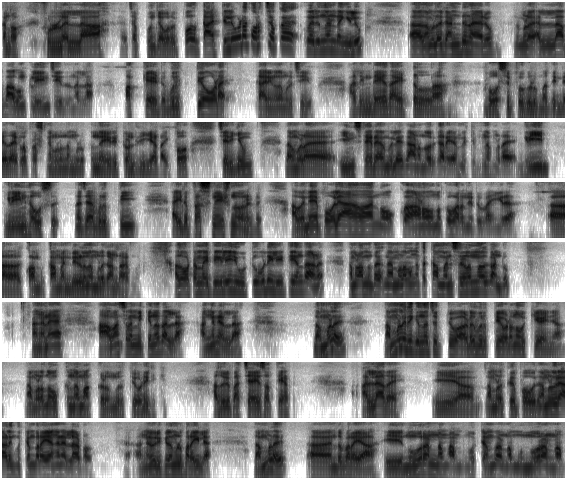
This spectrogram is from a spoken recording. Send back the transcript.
കണ്ടോ? ഫുൾ എല്ലാ ചപ്പും ചവറും. ഇപ്പോൾ കാറ്റിലൂടെ കുറച്ചൊക്കെ വരുന്നുണ്ടെങ്കിലും നമ്മൾ രണ്ടു നേരവും നമ്മൾ എല്ലാ ഭാഗവും ക്ലീൻ ചെയ്ത് നല്ല പക്കയായിട്ട് വൃത്തിയോടെ കാര്യങ്ങൾ നമ്മൾ ചെയ്യും. അതിന്റേതായിട്ടുള്ള ഗോസിപ്പുകളും അതിന്റേതായിട്ടുള്ള പ്രശ്നങ്ങളും നമ്മളിപ്പോൾ നേരിട്ടുകൊണ്ടിരിക്കുകയാണ് ഇപ്പോൾ ശരിക്കും നമ്മുടെ ഇൻസ്റ്റാഗ്രാമിൽ കാണുന്നവർക്ക് അറിയാൻ പറ്റും നമ്മുടെ ഗ്രീൻ ഗ്രീൻ ഹൗസ്. എന്ന് വെച്ചാൽ വൃത്തി ആയിട്ട് പ്രശ്നേഷ് എന്ന് പറഞ്ഞിട്ട്. അവനെ പോലെ ആവാൻ നോക്കുകയാണോ എന്നൊക്കെ പറഞ്ഞിട്ട് ഭയങ്കര കമന്റുകൾ നമ്മൾ കണ്ടായിരുന്നു. അത് ഓട്ടോമാറ്റിക്കലി യൂട്യൂബ് ഡിലീറ്റ് ചെയ്യുന്നതാണ്. നമ്മൾ നമ്മൾ അങ്ങനത്തെ കമന്റ്സുകളും കണ്ടു. അങ്ങനെ ആവാൻ ശ്രമിക്കുന്നതല്ല അങ്ങനെയല്ല. നമ്മൾ നമ്മളിരിക്കുന്ന ചുറ്റുപാട് വൃത്തിയോടെ നോക്കി കഴിഞ്ഞാൽ നമ്മൾ നോക്കുന്ന മക്കളും വൃത്തിയോടെ ഇരിക്കും. അതൊരു പച്ചയായ സത്യമാണ്. അല്ലാതെ ഈ നമ്മൾക്ക് ഇപ്പോൾ നമ്മൾ കുറ്റം പറയുക അങ്ങനെ അല്ല കേട്ടോ. അങ്ങനെ ഒരിക്കലും നമ്മൾ പറയില്ല. നമ്മൾ എന്താ പറയാ ഈ നൂറെണ്ണം നൂറ്റമ്പത് എണ്ണം മുന്നൂറെണ്ണം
